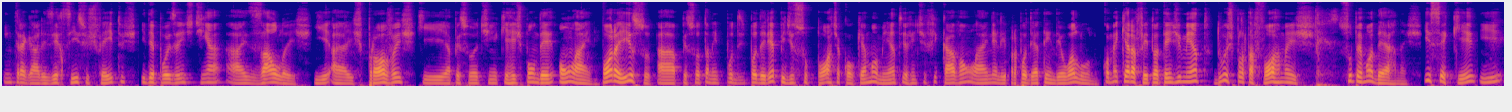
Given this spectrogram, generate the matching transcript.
entregar exercícios feitos e depois a gente tinha as aulas e as provas que a pessoa tinha que responder online. Fora isso, a pessoa também pod poderia pedir suporte a qualquer momento e a gente ficava online ali para poder atender o aluno. Como é que era feito o atendimento? Duas plataformas super modernas, ICQ e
